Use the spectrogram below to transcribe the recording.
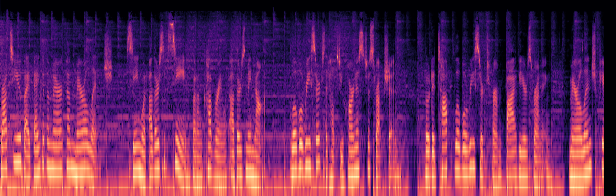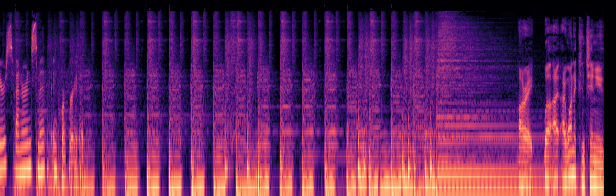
Brought to you by Bank of America Merrill Lynch. Seeing what others have seen, but uncovering what others may not. Global research that helps you harness disruption. Voted top global research firm five years running. Merrill Lynch, Pierce, Fenner and Smith, Incorporated. Well, I, I, want to continue,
